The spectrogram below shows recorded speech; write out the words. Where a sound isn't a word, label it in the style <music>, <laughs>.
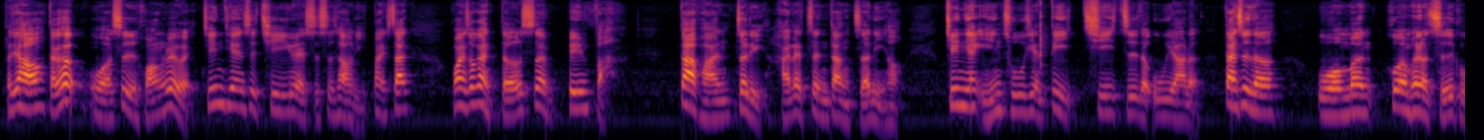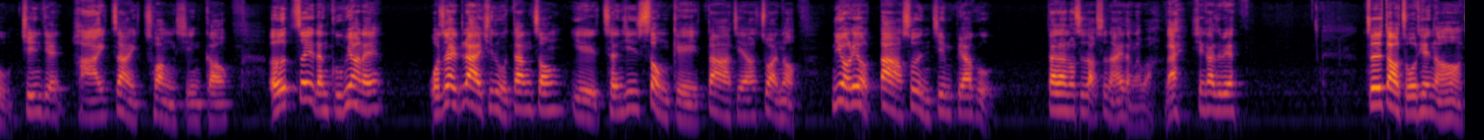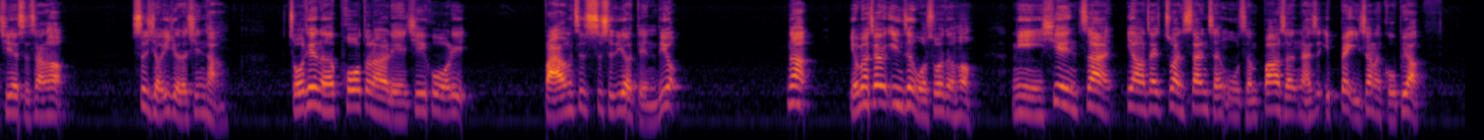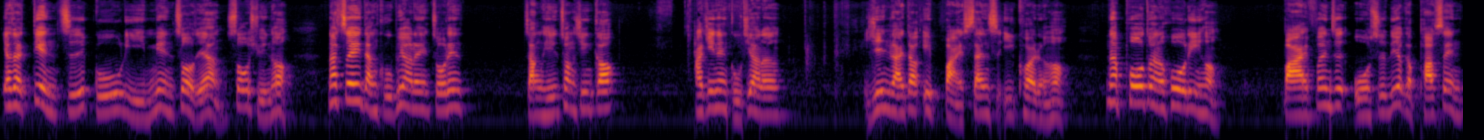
大家好，大家好，我是黄瑞伟。今天是七月十四号，礼拜三，欢迎收看《德胜兵法》。大盘这里还在震荡整理哈，今天已经出现第七只的乌鸦了。但是呢，我们会员朋友持股今天还在创新高，而这一档股票呢，我在赖群组当中也曾经送给大家赚哦，六六大顺金标股，大家都知道是哪一档了吧？来，先看这边。这是到昨天了哈，七月十三号，四九一九的新塘，昨天呢破断了累计获利百分之四十六点六，那有没有在印证我说的哈？你现在要在赚三成、五成、八成，乃至一倍以上的股票，要在电子股里面做怎样搜寻哦？那这一档股票呢，昨天涨停创新高，它今天股价呢已经来到一百三十一块了哈，那破断的获利哈。百分之五十六个 percent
